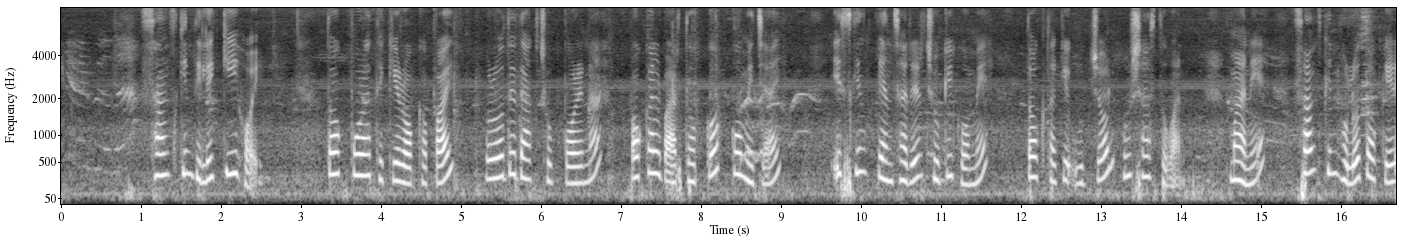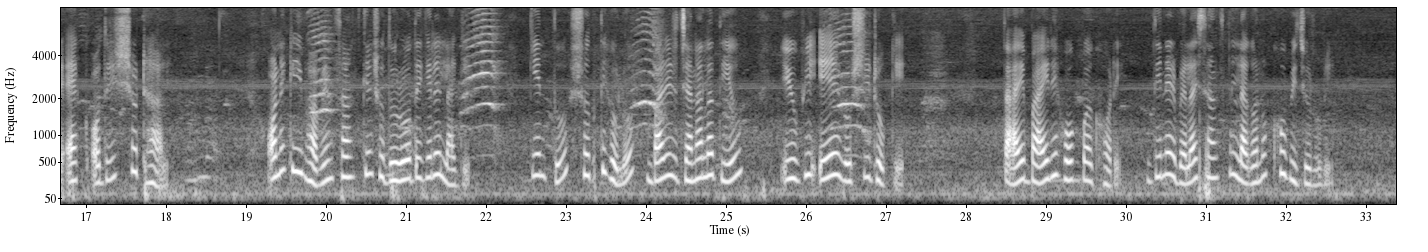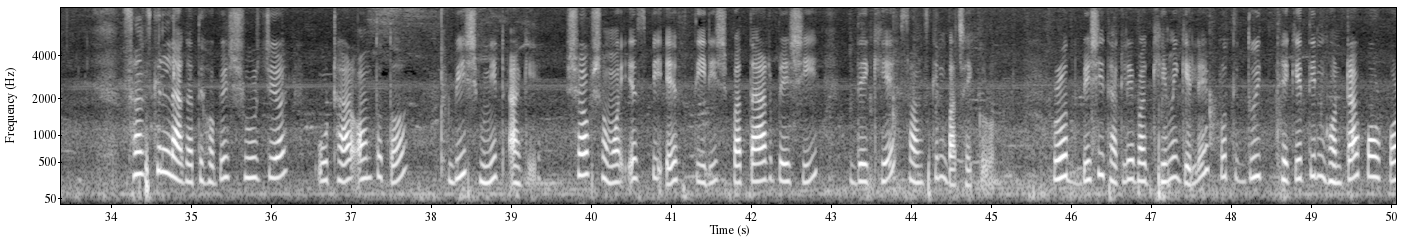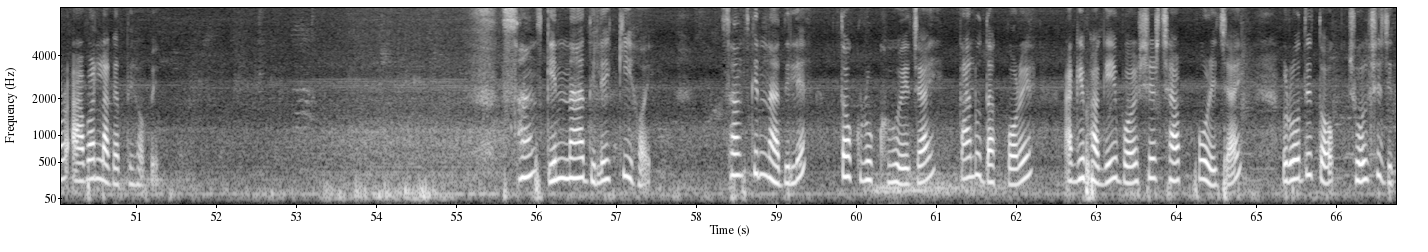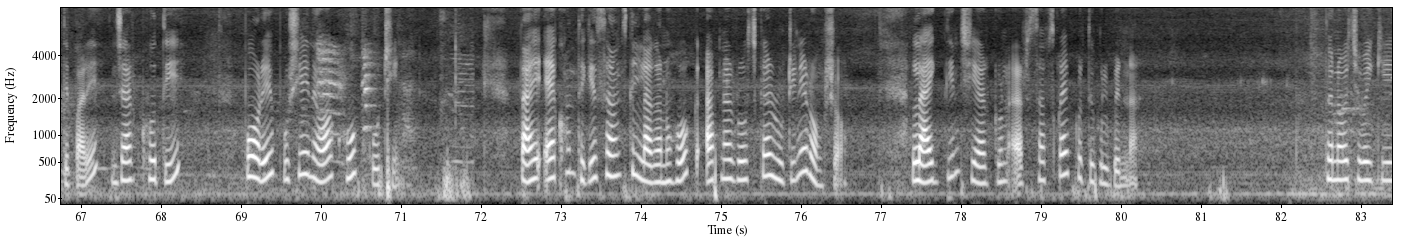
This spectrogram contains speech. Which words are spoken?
সানস্ক্রিন দিলে কি হয়? ত্বক পোড়া থেকে রক্ষা পায়, রোদে দাগ ছোপ পড়ে না, অকাল বার্ধক্য কমে যায়, স্কিন ক্যান্সারের ঝুঁকি কমে, ত্বক থাকে উজ্জ্বল ও স্বাস্থ্যবান। মানে সানস্ক্রিন হলো ত্বকের এক অদৃশ্য ঢাল। অনেকেই ভাবেন সানস্ক্রিন শুধু রোদে গেলে লাগে। কিন্তু সত্যি হলো, বাড়ির জানালা দিয়েও ইউভিএ রশ্মি ঢোকে। তাই বাইরে হোক বা ঘরে দিনের বেলায় সানস্ক্রিন লাগানো খুবই জরুরি। সানস্ক্রিন লাগাতে হবে সূর্য ওঠার অন্তত বিশ মিনিট আগে। সব সময় এসপিএফ তিরিশ বা তার বেশি দেখে সানস্ক্রিন বাছাই করুন। রোদ বেশি থাকলে বা ঘেমে গেলে প্রতি দুই থেকে তিন ঘণ্টা পর পর আবার লাগাতে হবে। সানস্ক্রিন না দিলে কি হয়? সানস্ক্রিন না দিলে ত্বক রুক্ষ হয়ে যায়, কালো দাগ পড়ে আগে ভাগেই বয়সের ছাপ পড়ে যায়। রোদে ত্বক ঝলসে যেতে পারে, যার ক্ষতি পরে পুষিয়ে নেওয়া খুব কঠিন। তাই এখন থেকে সানস্ক্রিন লাগানো হোক আপনার রোজকার রুটিনের অংশ। লাইক দিন, শেয়ার করুন আর সাবস্ক্রাইব করতে ভুলবেন না। ধন্যবাদ সবাইকে।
